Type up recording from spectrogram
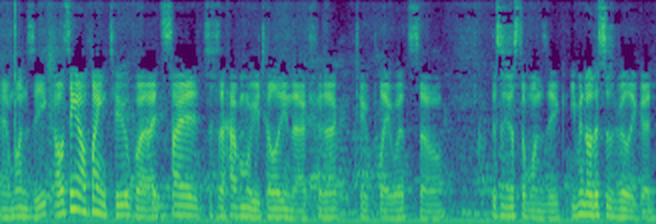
and one Zeke. I was thinking of playing two, but I decided just to have more utility in the extra deck to play with, so this is just a one Zeke, even though this is really good.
